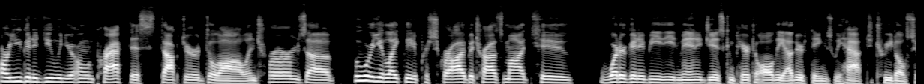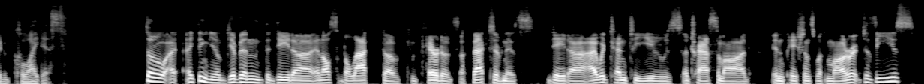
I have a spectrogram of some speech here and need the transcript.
are you going to do in your own practice, Dr. Dalal, in terms of who are you likely to prescribe etrasimod to? What are going to be the advantages compared to all the other things we have to treat ulcerative colitis? So I, I think, you know, given the data and also the lack of comparative effectiveness data, I would tend to use etrasimod in patients with moderate disease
